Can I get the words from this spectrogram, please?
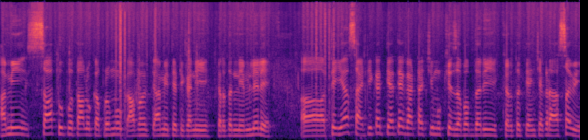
आम्ही सात उपतालुका प्रमुख आपण ते- आम्ही त्या ठिकाणी खरं तर नेमलेले. ते यासाठी का त्या त्या गटाची मुख्य जबाबदारी खरं तर त्यांच्याकडे असावी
